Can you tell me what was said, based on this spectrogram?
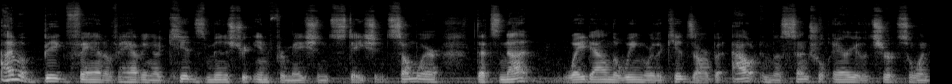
I'm a big fan of having a kids ministry information station somewhere that's not way down the wing where the kids are, but out in the central area of the church. So when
